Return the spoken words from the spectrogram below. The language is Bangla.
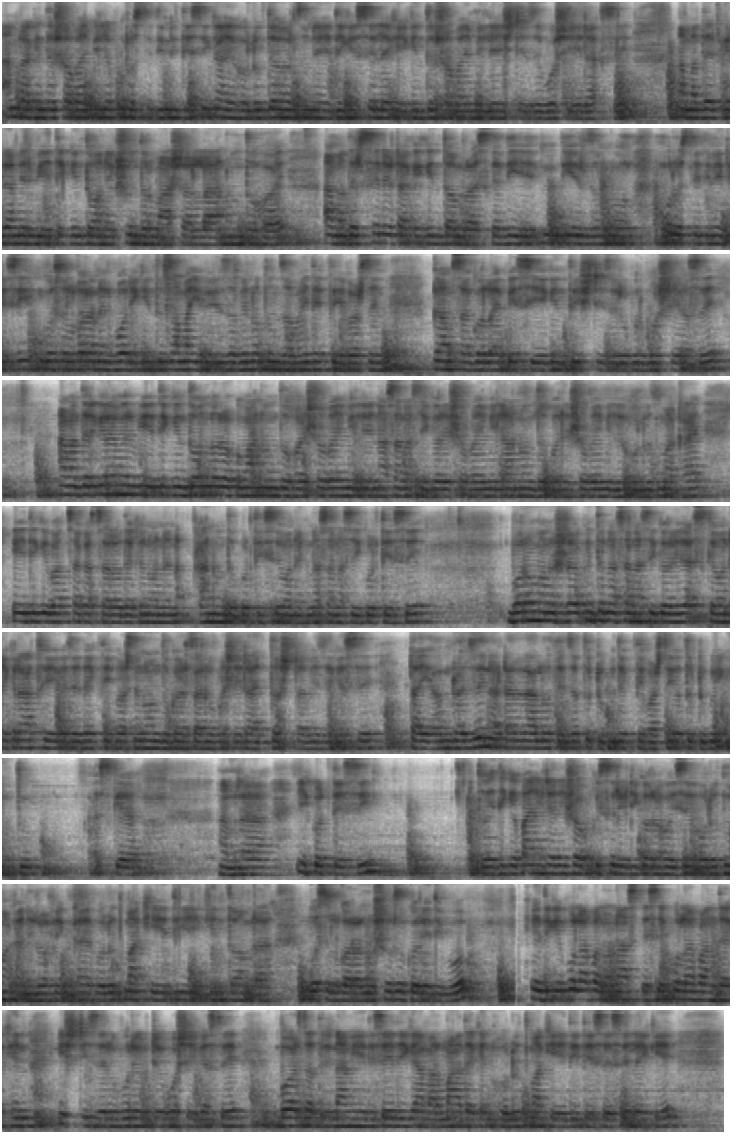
আমরা কিন্তু সবাই মিলে প্রস্তুতি নিতেছি, গায়ে হলুদ দেওয়ার জন্য এদিকে ছেলেকে কিন্তু সবাই মিলে স্টেজে বসিয়ে রাখছে। আমাদের গ্রামের বিয়েতে কিন্তু অনেক সুন্দর মাশাল্লাহ আনন্দ হয়। আমাদের ছেলেটাকে কিন্তু আমরা আজকে বিয়ে, বিয়ের জন্য প্রস্তুতি নিতেছি। গোসল করানোর পরে কিন্তু জামাই হয়ে যাবে, নতুন জামাই দেখতেই পারছেন। গামছা গলায় পেঁচিয়ে কিন্তু স্টেজের উপর বসে আছে। আমাদের গ্রামের বিয়েতে কিন্তু অন্যরকম আনন্দ হয়, সবাই মিলে নাচানাচি করে, সবাই মিলে আনন্দ করে, সবাই মিলে হলুদ মাখায়। এইদিকে বাচ্চা কাচ্চারাও দেখেন অনেক আনন্দ করতেছে, অনেক নাচানাচি করতেছে। বড় মানুষরাও কিন্তু নাচানাচি করে। আজকে অনেক রাত হয়ে গেছে, দেখতেই পারছেন অন্ধকার চারপাশে রাত দশটা বেজে গেছে। তাই আমরা যে নাটার আলোতে যতটুকু দেখতে পারছি, অতটুকুই কিন্তু আজকে আমরা ই করতেছি। তো এদিকে পানি টানি সব কিছু রেডি করা হয়েছে। হলুদ মাখানির অপেক্ষায় হলুদ মাখিয়ে দিয়ে কিন্তু আমরা গোসল করানো শুরু করে দিব। এদিকে পোলাপানও নাচতেছে, পোলাপান দেখেন স্টেজের উপরে উঠে বসে গেছে, বরযাত্রী নামিয়ে দিছে, এদিকে আমার মা দেখেন হলুদ মাখিয়ে দিতেছে ছেলেকে,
